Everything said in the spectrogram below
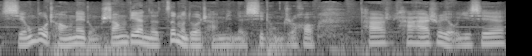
形不成那种商店的这么多产品的系统之后，它它还是有一些。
